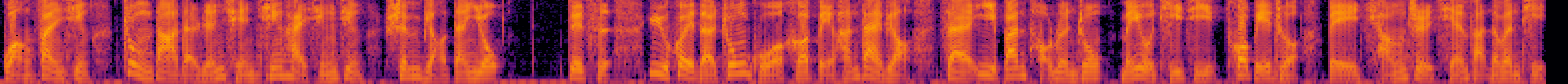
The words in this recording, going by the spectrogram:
广泛性、重大的人权侵害行径深表担忧。对此，与会的中国和北韩代表在一般讨论中没有提及脱北者被强制遣返的问题。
